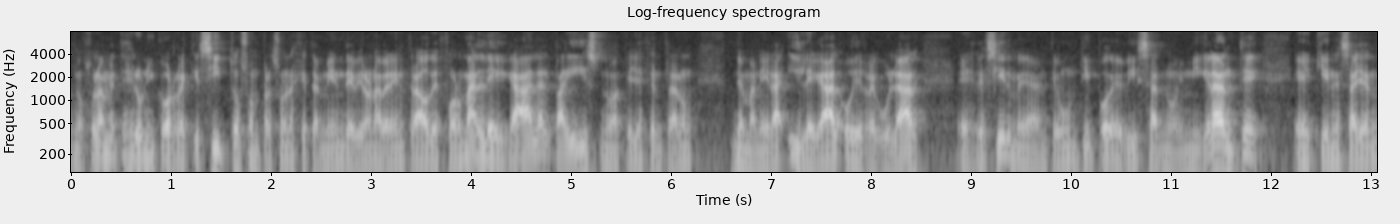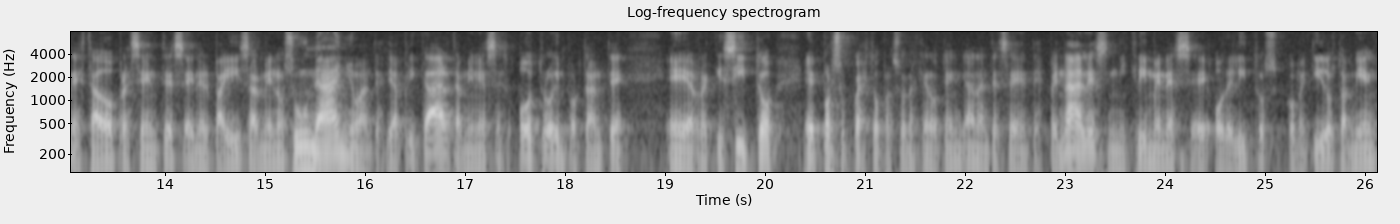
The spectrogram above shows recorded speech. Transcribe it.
no solamente es el único requisito, son personas que también debieron haber entrado de forma legal al país, no aquellas que entraron de manera ilegal o irregular, es decir, mediante un tipo de visa no inmigrante, eh, quienes hayan estado presentes en el país al menos un año antes de aplicar, también ese es otro importante eh, requisito. Eh, por supuesto, personas que no tengan antecedentes penales ni crímenes o delitos cometidos también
